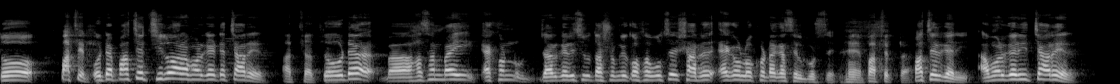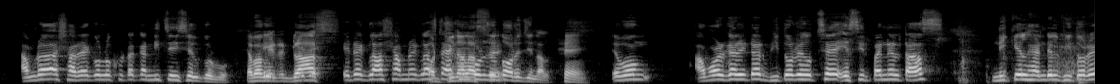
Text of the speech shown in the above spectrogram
তো পাঁচের। ওটা পাঁচের ছিল আর আমার গাড়িটা চারের। আচ্ছা আচ্ছা। তো ওটা হাসান ভাই এখন যার গাড়ি ছিল তার সঙ্গে কথা বলছে সাড়ে এগারো লক্ষ টাকা সেল করছে। হ্যাঁ পাঁচেরটা। পাঁচের গাড়ি আমার গাড়ি চারের। আমরা সাড়ে এগারো লক্ষ টাকা নিচেই সেল করব। এবং glass- এটা গ্লাস সামনের গ্লাসটা এখন পর্যন্ত অরিজিনাল হ্যাঁ। এবং আমার গাড়িটার ভিতরে হচ্ছে এসির প্যানেল টাচ নিকেল হ্যান্ডেল ভিতরে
